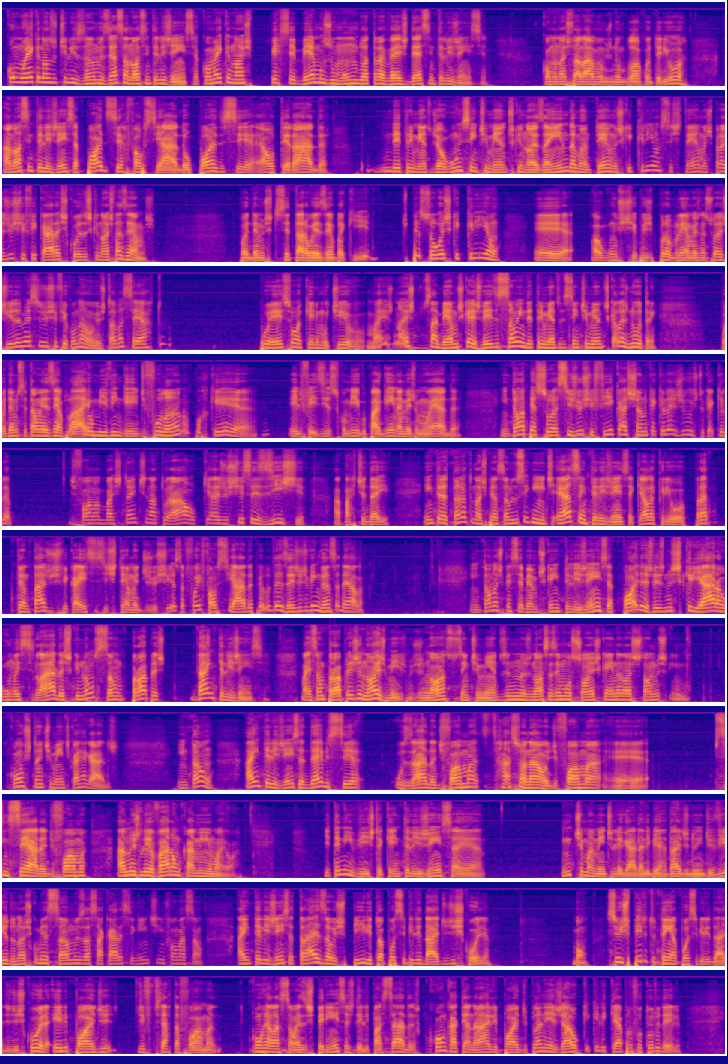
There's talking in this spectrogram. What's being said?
como é que nós utilizamos essa nossa inteligência, como é que nós percebemos o mundo através dessa inteligência. Como nós falávamos no bloco anterior, a nossa inteligência pode ser falseada ou pode ser alterada em detrimento de alguns sentimentos que nós ainda mantemos que criam sistemas para justificar as coisas que nós fazemos. Podemos citar o exemplo aqui de pessoas que criam é, alguns tipos de problemas nas suas vidas, mas se justificam, não, eu estava certo por esse ou aquele motivo, mas nós sabemos que às vezes são em detrimento de sentimentos que elas nutrem. Podemos citar um exemplo, ah, eu me vinguei de fulano porque ele fez isso comigo, paguei na mesma moeda. Então a pessoa se justifica achando que aquilo é justo, que aquilo é de forma bastante natural, que a justiça existe a partir daí. Entretanto, nós pensamos o seguinte: essa inteligência que ela criou para tentar justificar esse sistema de justiça foi falseada pelo desejo de vingança dela. Então nós percebemos que a inteligência pode às vezes nos criar algumas ciladas que não são próprias da inteligência mas são próprias de nós mesmos, de nossos sentimentos e das nossas emoções que ainda nós estamos constantemente carregados. Então, a inteligência deve ser usada de forma racional, de forma é, sincera, de forma a nos levar a um caminho maior. E tendo em vista que a inteligência é intimamente ligada à liberdade do indivíduo, nós começamos a sacar a seguinte informação: a inteligência traz ao espírito a possibilidade de escolha. Bom, se o espírito tem a possibilidade de escolha, ele pode, de certa forma, com relação às experiências dele passadas, concatenar, ele pode planejar o que, que ele quer para o futuro dele.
